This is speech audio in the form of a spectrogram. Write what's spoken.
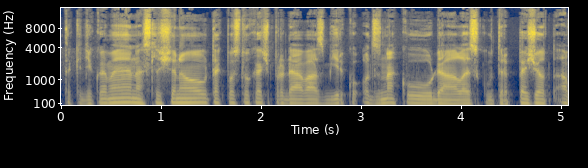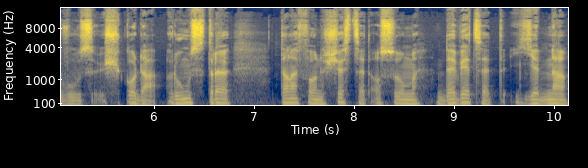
Tak děkujeme naslyšenou. Tak posluchač prodává sbírku odznaků, dále skútr Peugeot a vůz Škoda Roomster telefon 608 901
